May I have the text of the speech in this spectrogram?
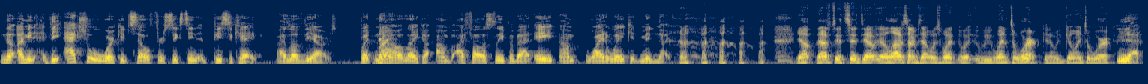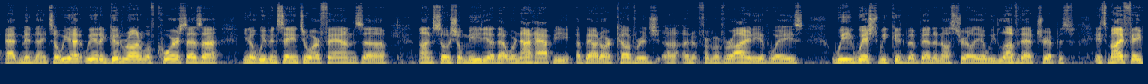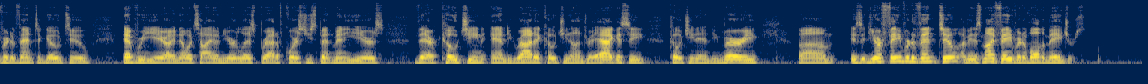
No I mean the actual work itself for 16 piece of cake. I love the hours. But now, right. like I'm, I fall asleep about eight. I'm wide awake at midnight. yep, that's it's a, a, lot of times that was what we went to work. You know, we'd go into work yeah. at midnight. So we had we had a good run, of course. As a you know, we've been saying to our fans uh, on social media that we're not happy about our coverage uh, from a variety of ways. We wish we could have been in Australia. We love that trip. It's it's my favorite event to go to every year. I know it's high on your list, Brad. Of course, you spent many years there coaching Andy Roddick, coaching Andre Agassi, coaching Andy Murray. Um, is it your favorite event too? I mean, it's my favorite of all the majors.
